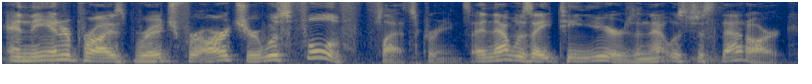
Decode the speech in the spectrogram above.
and the Enterprise bridge for Archer was full of flat screens. And that was 18 years, and that was just mm. that arc.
